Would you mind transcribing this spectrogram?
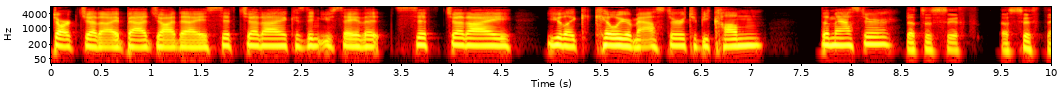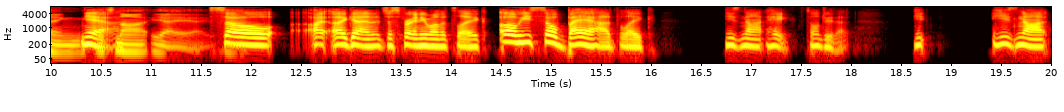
dark Jedi, bad Jedi, Sith Jedi. Because didn't you say that Sith Jedi, you like kill your master to become the master? That's a Sith a Sith thing. Yeah. It's not yeah, yeah, yeah. So, I, again, just for anyone that's like, oh, he's so bad. Like, he's not, hey, don't do that. He, he's not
